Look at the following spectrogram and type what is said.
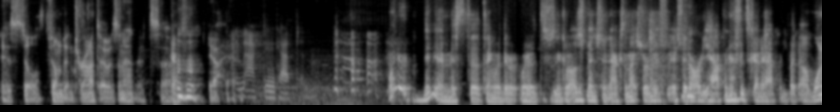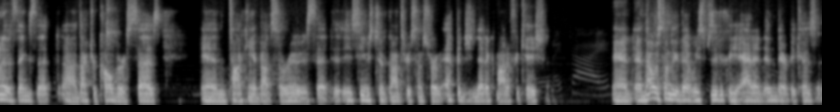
is still filmed in Toronto, isn't it? It's uh, Mhm. yeah, yeah. I'm acting captain. wonder maybe I missed the thing where were, where this was going to go. I'll just mention it now because I'm not sure if, if it already happened or if it's going to happen. But uh, one of the things that uh, Dr. Culber says in talking about Saru is that it seems to have gone through some sort of epigenetic modification, and and that was something that we specifically added in there because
